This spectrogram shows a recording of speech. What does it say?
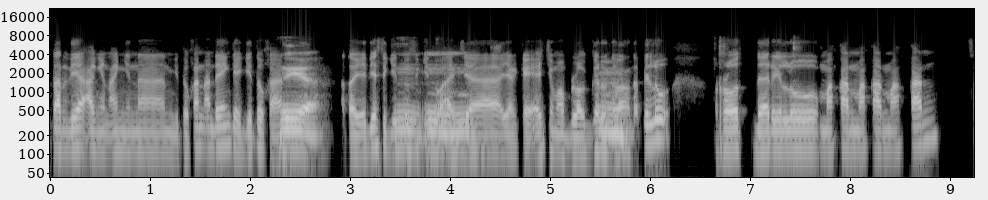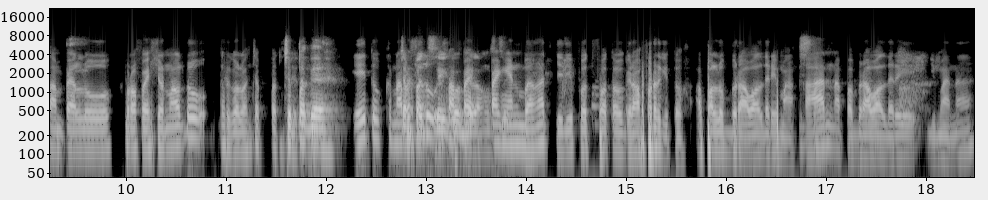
ntar dia angin-anginan gitu kan. Ada yang kayak gitu kan Iya. atau ya dia segitu-segitu Hmm, hmm, aja yang kayak cuma blogger Hmm. doang tapi lu road dari lu makan-makan makan sampai lu profesional tuh tergolong cepet gitu. Cepet ya. ya itu kenapa Cepet sih lu sih sampai bilang sih. pengen banget jadi food photographer gitu apa lu berawal dari makan apa berawal dari gimana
